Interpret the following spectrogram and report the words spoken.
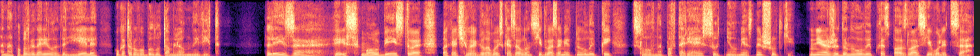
Она поблагодарила Даниэля, у которого был утомленный вид. «Лиза, и самоубийство», — покачивая головой, сказал он с едва заметной улыбкой, словно повторяя суть неуместной шутки. Неожиданно улыбка сползла с его лица.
